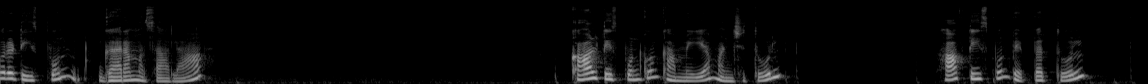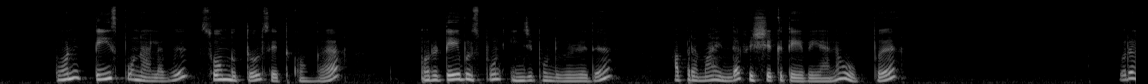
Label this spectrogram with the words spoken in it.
ஒரு டீஸ்பூன் கரம் மசாலா. கால் டீஸ்பூனுக்கும் கம்மியாக மஞ்சத்தூள் ஹாஃப் டீஸ்பூன் பெப்பர் தூள் ஒன் டீஸ்பூன் அளவு சோம்புத்தூள் சேர்த்துக்கோங்க. ஒரு டேபிள் ஸ்பூன் இஞ்சி பூண்டு விழுது அப்புறமா இந்த ஃபிஷ்ஷுக்கு தேவையான உப்பு. ஒரு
